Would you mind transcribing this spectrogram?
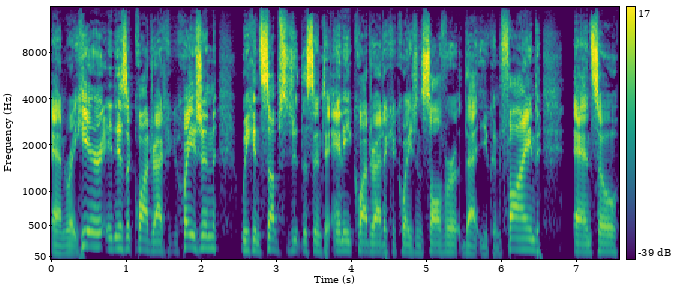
and right here. It is a quadratic equation. We can substitute this into any quadratic equation solver that you can find. And so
